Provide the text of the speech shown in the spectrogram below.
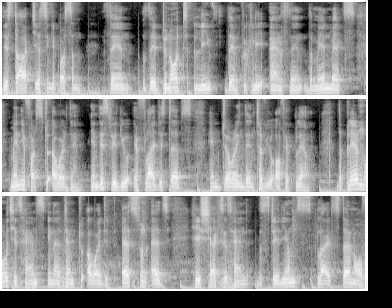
They start chasing a person, then they do not leave them quickly and then the man makes many efforts to avoid them. In this video, a fly disturbs him during the interview of a player. The player moves his hands in an attempt to avoid it. As soon as he shakes his hand, the stadium's lights turn off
